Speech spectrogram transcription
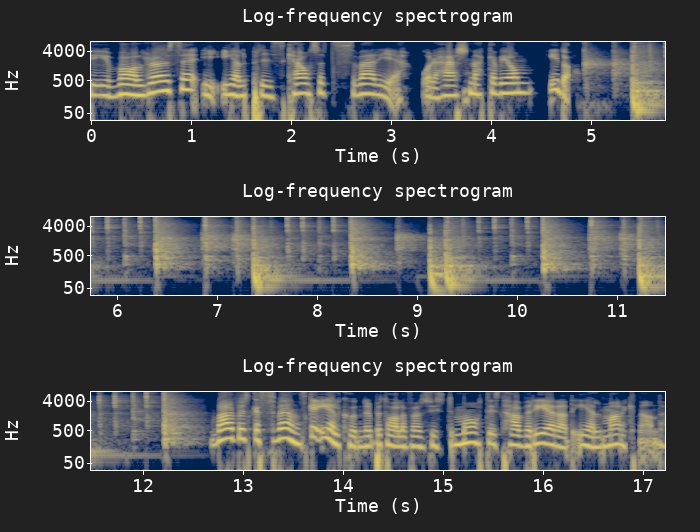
Det är valrörelse i elpriskaosets Sverige och det här snackar vi om idag. Varför ska svenska elkunder betala för en systematiskt havererad elmarknad?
